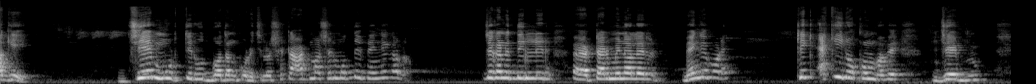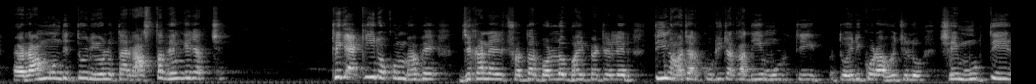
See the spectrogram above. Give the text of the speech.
আগে যে মূর্তির উদ্বোধন করেছিল সেটা আট মাসের মধ্যেই ভেঙে গেল। যেখানে দিল্লির টার্মিনালের ভেঙে পড়ে। ঠিক একই রকমভাবে যে রাম মন্দির তৈরি হলো তার রাস্তা ভেঙে যাচ্ছে। ঠিক একই রকমভাবে যেখানে সর্দার বল্লভভাই প্যাটেলের তিন হাজার কোটি টাকা দিয়ে মূর্তি তৈরি করা হয়েছিল, সেই মূর্তির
